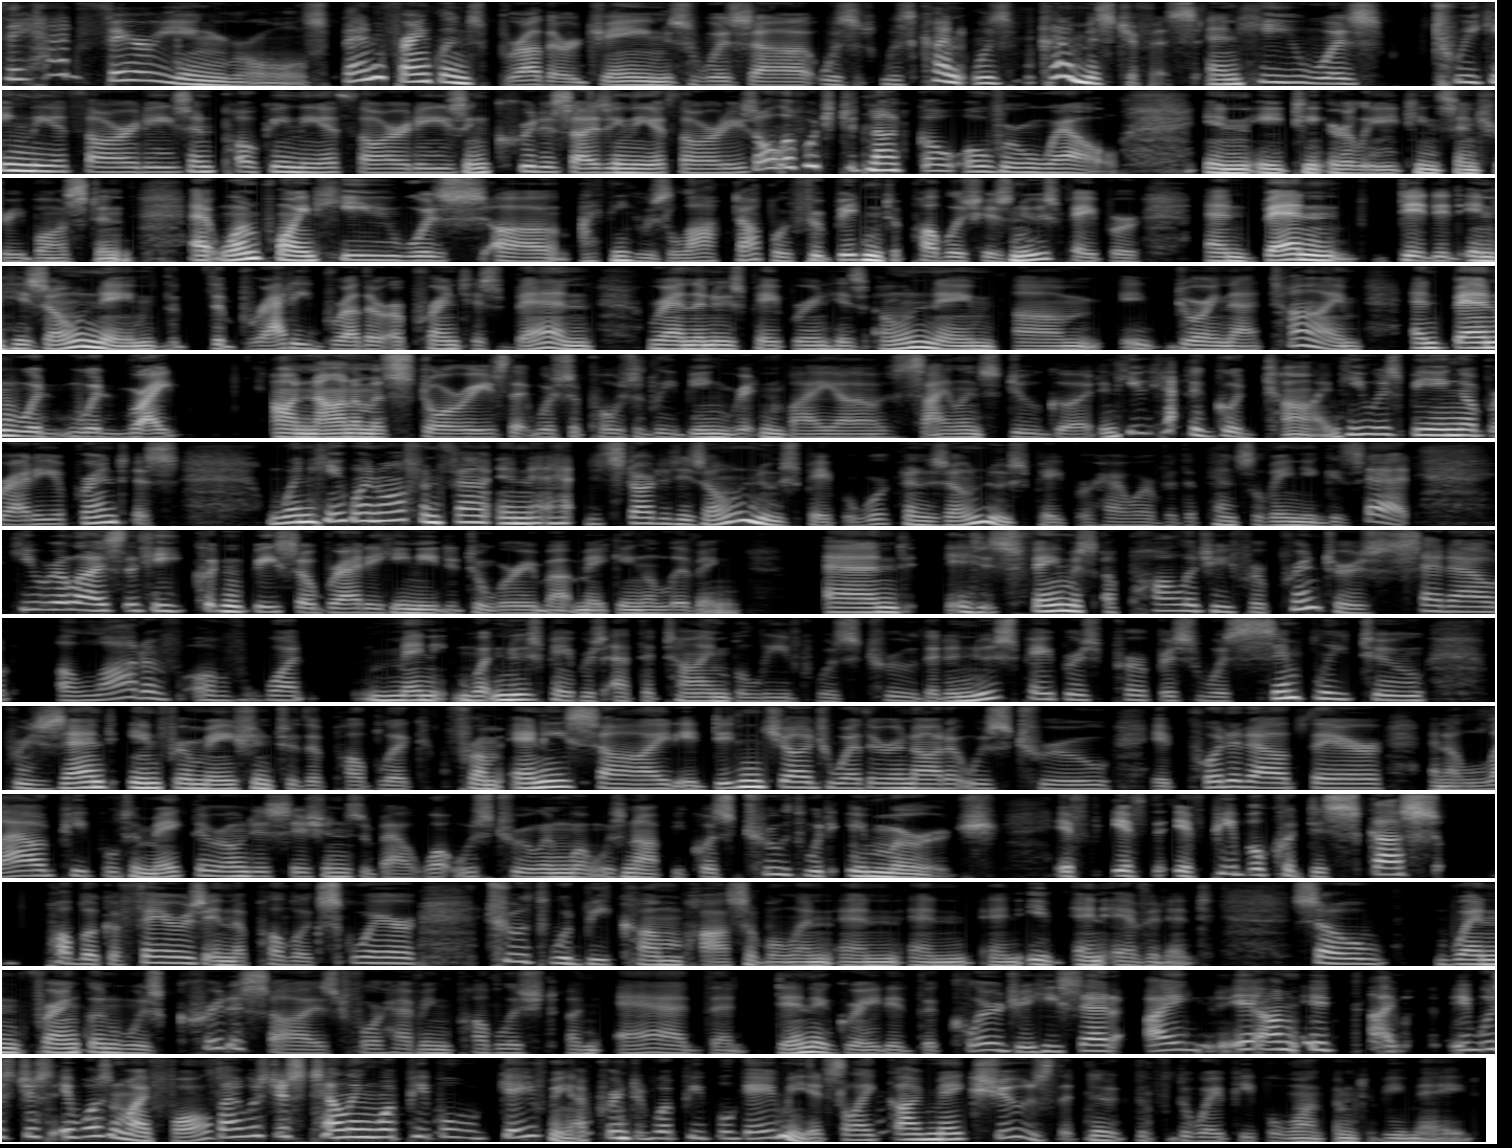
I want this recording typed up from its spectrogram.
they had varying roles. Ben Franklin's brother James was uh, was was kind of was kind of mischievous, and he was tweaking the authorities and poking the authorities and criticizing the authorities, all of which did not go over well in 18, early 18th century Boston. At one point, he was, uh, I think he was locked up or forbidden to publish his newspaper, and Ben did it in his own name. The, the bratty brother apprentice Ben ran the newspaper in his own name um, in, during that time, and Ben would would write anonymous stories that were supposedly being written by uh, Silence Dogood, and he had a good time. He was being a bratty apprentice. When he went off and found and started his own newspaper, worked on his own newspaper, however, the Pennsylvania Gazette, he realized that he couldn't be so bratty. He needed to worry about making a living. And his famous apology for printers set out a lot of, of what many what newspapers at the time believed was true that a newspaper's purpose was simply to present information to the public from any side. It didn't judge whether or not it was true. It put it out there and allowed people to make their own decisions about what was true and what was not because truth would emerge. If if if people could discuss public affairs in the public square truth would become possible and and and and, and evident. So when Franklin was criticized for having published an ad that denigrated the clergy, he said, "I, um, it, I, it was just, it wasn't my fault. I was just telling what people gave me. I printed what people gave me. It's like I make shoes that the, the, the way people want them to be made."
